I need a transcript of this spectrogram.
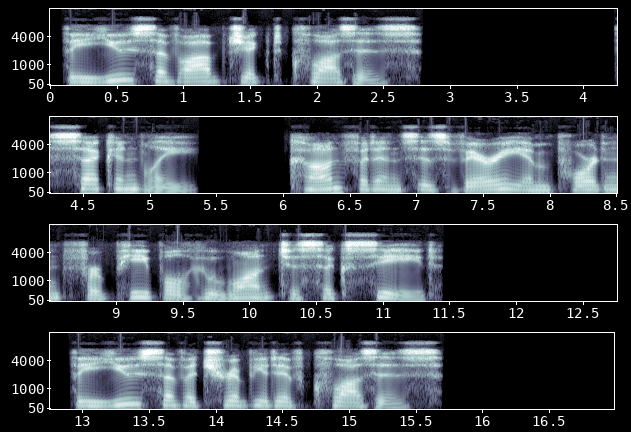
The use of object clauses. Secondly, confidence is very important for people who want to succeed. The use of attributive clauses.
